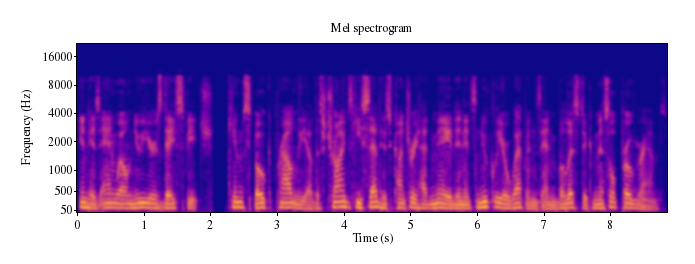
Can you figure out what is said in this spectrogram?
In his annual New Year's Day speech, Kim spoke proudly of the strides he said his country had made in its nuclear weapons and ballistic missile programs.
